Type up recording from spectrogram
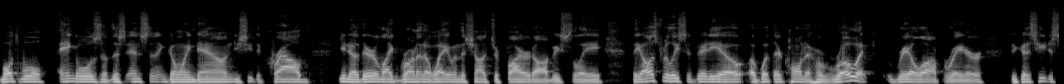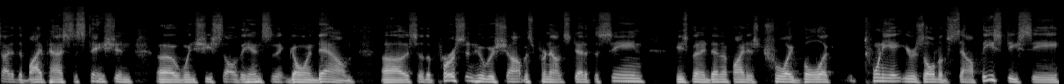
multiple angles of this incident going down. You see the crowd, you know, they're like running away when the shots are fired. Obviously, they also released a video of what they're calling a heroic rail operator because he decided to bypass the station uh, when she saw the incident going down. Uh, so the person who was shot was pronounced dead at the scene. He's been identified as Troy Bullock, 28 years old of Southeast DC,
